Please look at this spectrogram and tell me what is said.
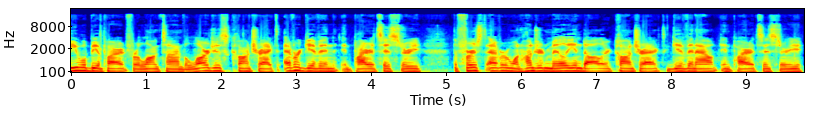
He will be a Pirate for a long time. The largest contract ever given in Pirates history. The first ever $100 million contract given out in Pirates history.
